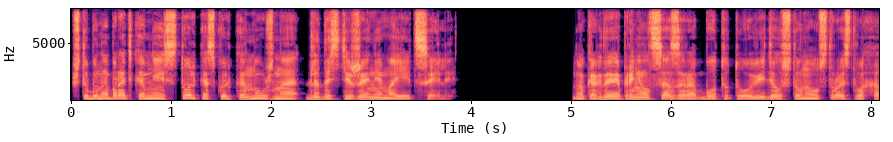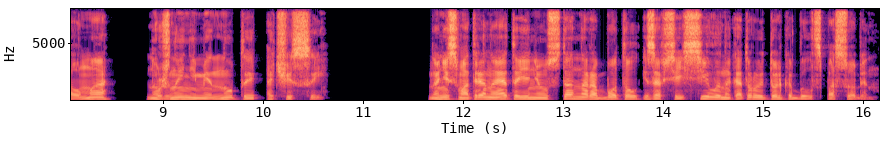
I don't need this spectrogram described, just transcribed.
чтобы набрать камней столько, сколько нужно для достижения моей цели. Но когда я принялся за работу, то увидел, что на устройство холма нужны не минуты, а часы. Но, несмотря на это, я неустанно работал изо всей силы, на которую только был способен.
